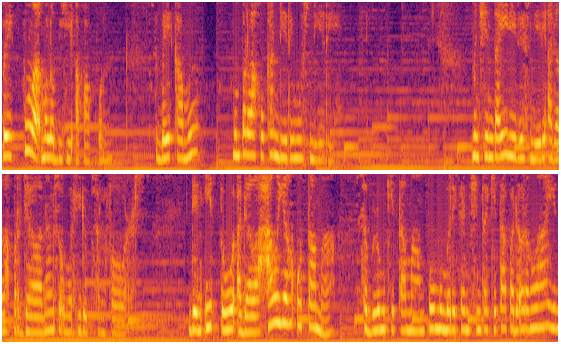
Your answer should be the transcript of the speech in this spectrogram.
baik pula melebihi apa pun sebaik kamu memperlakukan dirimu sendiri. Mencintai diri sendiri adalah perjalanan seumur hidup Sunflowers. Dan itu adalah hal yang utama sebelum kita mampu memberikan cinta kita pada orang lain.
